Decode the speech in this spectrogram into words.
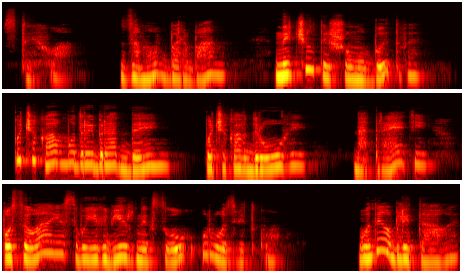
стихло. Замов барабан, не чути шуму битви. Почекав мудрий брат день, почекав другий, на третій посилає своїх вірних слуг у розвідку. Вони облітали,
